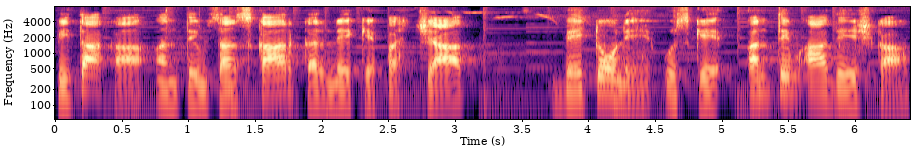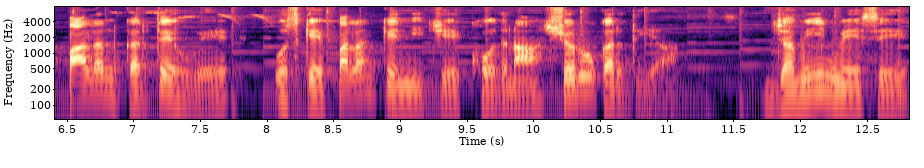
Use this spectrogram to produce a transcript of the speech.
पिता का अंतिम संस्कार करने के पश्चात बेटों ने उसके अंतिम आदेश का पालन करते हुए उसके पलंग के नीचे खोदना शुरू कर दिया। ज़मीन में से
